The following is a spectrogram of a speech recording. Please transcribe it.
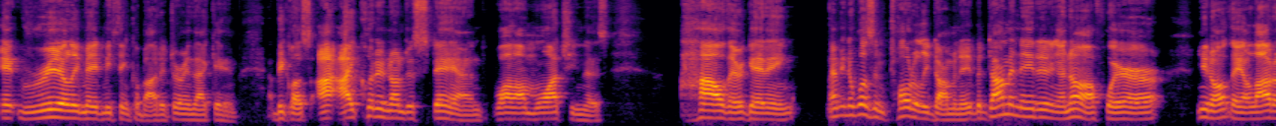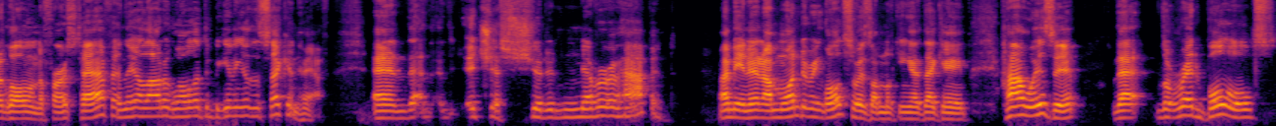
It really made me think about it during that game because I, I couldn't understand while I'm watching this how they're getting. I mean, it wasn't totally dominated, but dominating enough where you know they allowed a goal in the first half and they allowed a goal at the beginning of the second half, and that, it just should have never have happened. I mean, and I'm wondering also as I'm looking at that game, how is it that the Red Bulls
